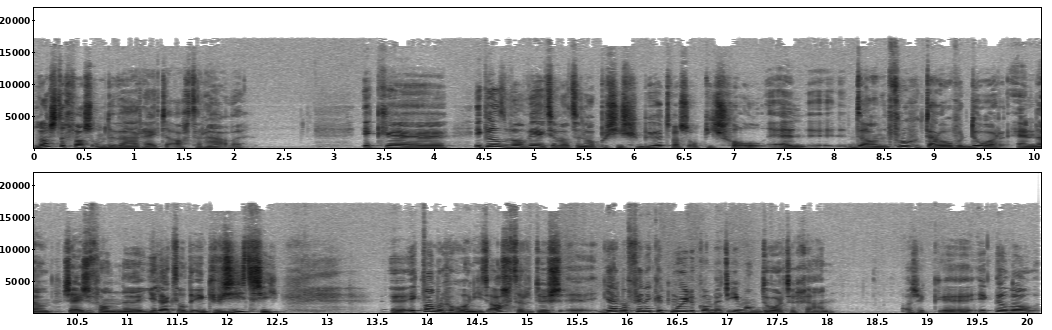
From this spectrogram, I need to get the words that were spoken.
lastig was om de waarheid te achterhalen. Ik, uh, ik wilde wel weten wat er nou precies gebeurd was op die school. En uh, dan vroeg ik daarover door en dan zei ze van, je lijkt wel de inquisitie. ik kwam er gewoon niet achter. Dus ja, dan vind ik het moeilijk om met iemand door te gaan. Als ik, uh, ik wil wel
